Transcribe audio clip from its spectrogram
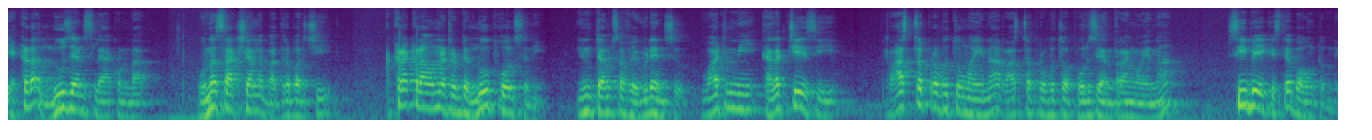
ఎక్కడ లూజ్ ఎండ్స్ లేకుండా ఉన్న సాక్ష్యాలను భద్రపరిచి అక్కడక్కడ ఉన్నటువంటి లూప్ హోల్స్ని ఇన్ టర్మ్స్ ఆఫ్ ఎవిడెన్స్ వాటిని కలెక్ట్ చేసి రాష్ట్ర ప్రభుత్వం అయినా రాష్ట్ర ప్రభుత్వ పోలీసు యంత్రాంగం అయినా సిబిఐకి ఇస్తే బాగుంటుంది.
